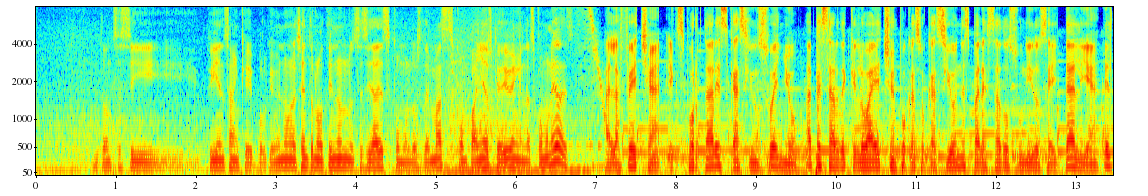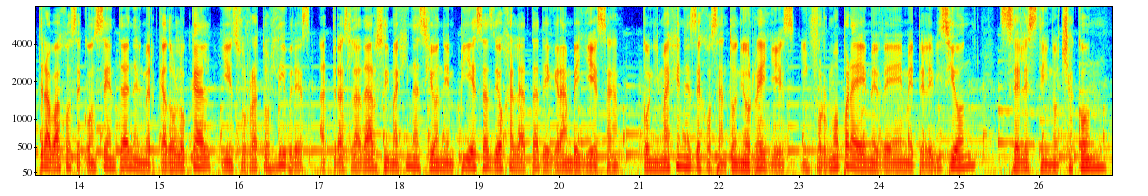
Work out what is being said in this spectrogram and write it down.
entonces sí piensan que porque uno en el centro no tiene necesidades como los demás compañeros que viven en las comunidades. A la fecha, exportar es casi un sueño, a pesar de que lo ha hecho en pocas ocasiones para Estados Unidos e Italia, el trabajo se concentra en el mercado local y en sus ratos libres a trasladar su imaginación en piezas de hojalata de gran belleza. Con imágenes de José Antonio Reyes, informó para MVM Televisión Celestino Chacón.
